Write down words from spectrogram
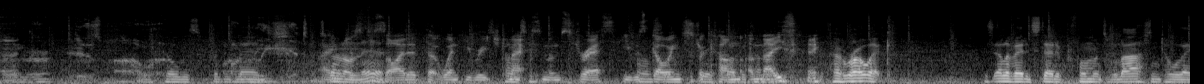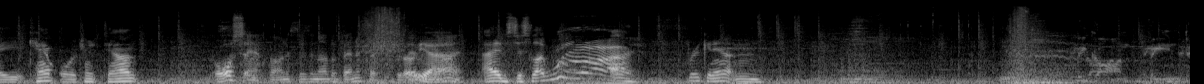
Hunger is power. Kill this freaking man. Unleash it. What's Abe going on there? decided that when he reached Time to- maximum stress, he was Time going to stress become becoming- amazing. Heroic. This elevated state of performance will last until they camp or return to town. Awesome. Stamp bonus is another benefit. So Oh yeah. go. Abe's just like "Wah!" freaking out and Be gone, fiend.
